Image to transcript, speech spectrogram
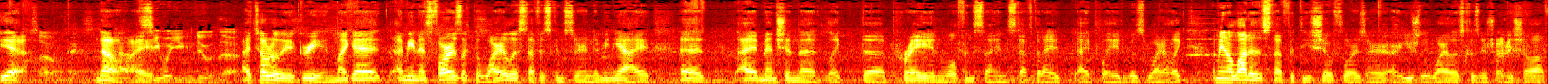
yeah So No, I- see what you can do with that. I totally agree, and like I, I mean, as far as like the wireless stuff is concerned, I mean, yeah, I, uh, I mentioned that like the Prey and Wolfenstein stuff that I, I played was wire. Like, I mean, a lot of the stuff at these show floors are, are usually wireless because they're trying to show off,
